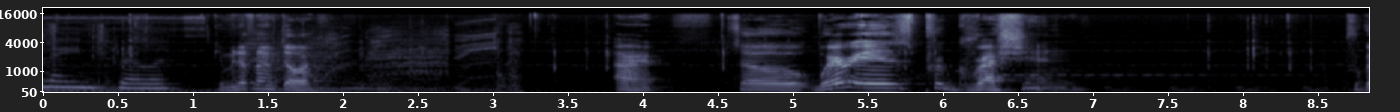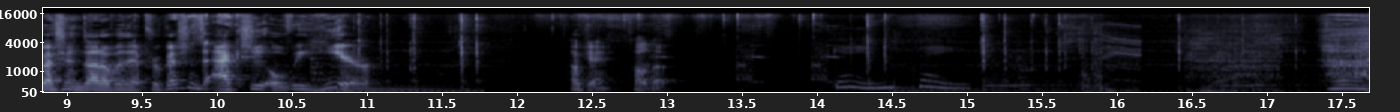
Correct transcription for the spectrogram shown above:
Flamethrower. Give me the flamethrower. Alright. So, where is progression? Progression's not over there. Progression's actually over here. Okay, hold up. Game saved.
